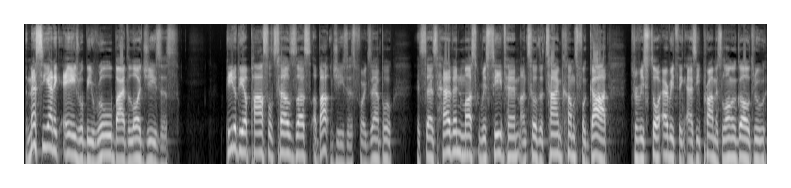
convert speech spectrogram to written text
The Messianic age will be ruled by the Lord Jesus. Peter the Apostle tells us about Jesus. For example, it says, Heaven must receive him until the time comes for God to restore everything as he promised long ago through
